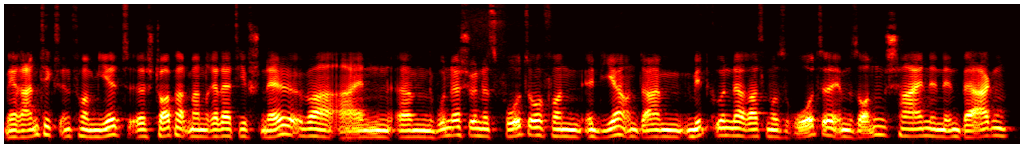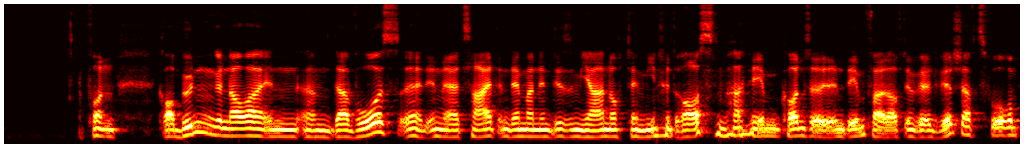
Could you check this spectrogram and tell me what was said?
Merantix informiert, äh, stolpert man relativ schnell über ein ähm, wunderschönes Foto von dir und deinem Mitgründer Rasmus Rote im Sonnenschein in den Bergen von Graubünden, genauer in ähm, Davos, äh, in der Zeit, in der man in diesem Jahr noch Termine draußen wahrnehmen konnte, in dem Fall auf dem Weltwirtschaftsforum.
